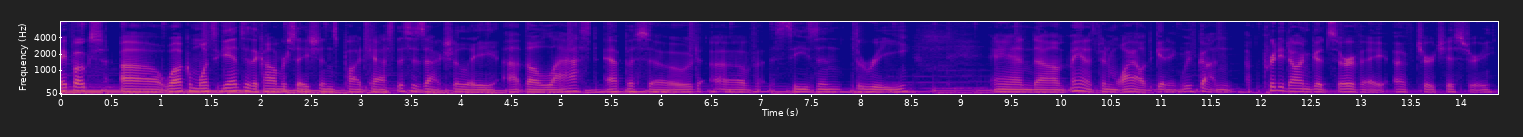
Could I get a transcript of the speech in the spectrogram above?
hey, folks. Uh, welcome once again to the Conversations podcast. This is actually uh, the last episode of season three. And um, man, it's been wild getting, we've gotten a pretty darn good survey of church history.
